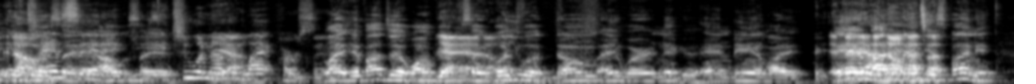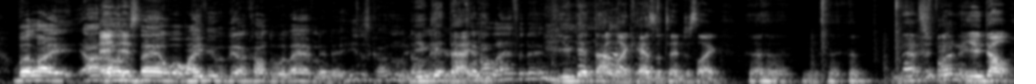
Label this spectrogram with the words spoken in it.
you. it. No. Tez I would say said it. I would say it. to another Yeah. black person. Like if I just walk Yeah, up and say, no, "Well, you a dumb a word nigga," and then like Yeah, everybody no, think that's it's a- funny, but like I It- understand what white people be uncomfortable laughing at that. He just called him a dumb You nigga. get that. Can I You- laugh at that? you get that like hesitant, just like. That's funny. You don't.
